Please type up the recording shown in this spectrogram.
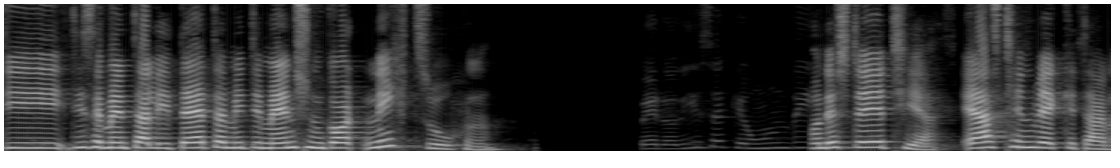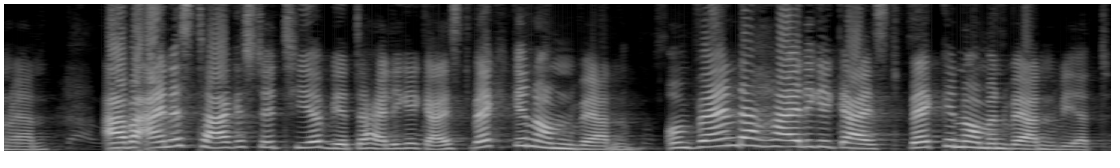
die, diese Mentalität, damit die Menschen Gott nicht suchen. Und es steht hier, erst hinweggetan werden. Aber eines Tages steht hier, wird der Heilige Geist weggenommen werden. Und wenn der Heilige Geist weggenommen werden wird,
